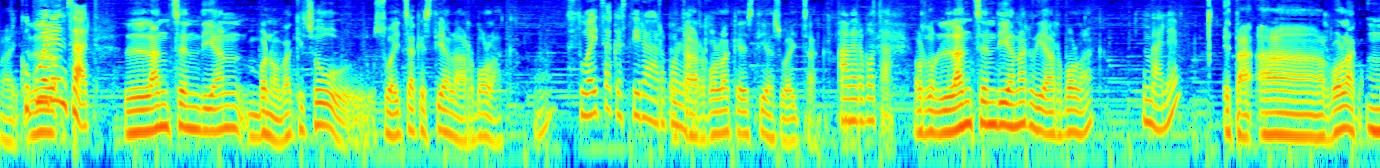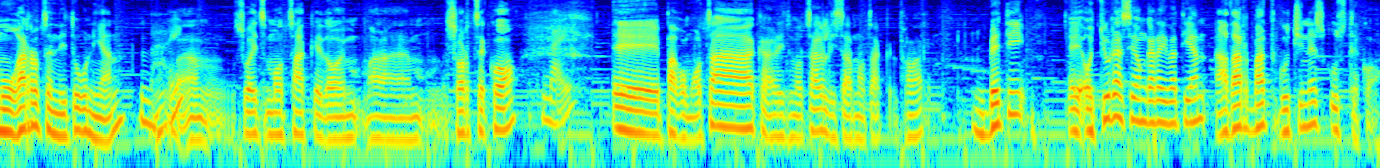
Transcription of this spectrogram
Bai. kukuerentzat, Lantzen dian, bueno, bakizu, zuaitzak ez diala arbolak. Zuaitzak ez dira Eta arbolak. arbolak ez dia zuaitzak. Aber, bota. Orduan, lantzen dianak di arbolak, Vale, eta arbolak mugarrotzen ditugunean, Bai. ba, zuaitz motzak edo am, sortzeko, bai. e, pago motzak, aritz motzak, lizar motzak, eta bar. Beti, e, otxura zeon garai batian, adar bat gutxinez usteko.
